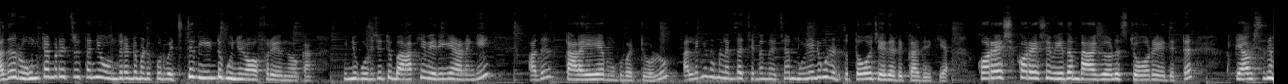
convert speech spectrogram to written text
അത് റൂം ടെമ്പറേച്ചറിൽ തന്നെ ഒന്ന് രണ്ട് മണിക്കൂർ വെച്ചിട്ട് വീണ്ടും കുഞ്ഞിന് ഓഫർ ചെയ്ത് നോക്കാം. കുഞ്ഞ് കുടിച്ചിട്ട് ബാക്കി വരികയാണെങ്കിൽ അത് കളയേ നമുക്ക് പറ്റുള്ളൂ. അല്ലെങ്കിൽ നമ്മൾ എന്താ ചെയ്യേണ്ടതെന്ന് വെച്ചാൽ മുഴുവനും കൂടെ എടുത്ത് തോ ചെയ്തെടുക്കാതിരിക്കുക. കുറേശ്ശെ കുറേശ്ശെ വീതം ബാഗുകൾ സ്റ്റോർ ചെയ്തിട്ട് അത്യാവശ്യത്തിന്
